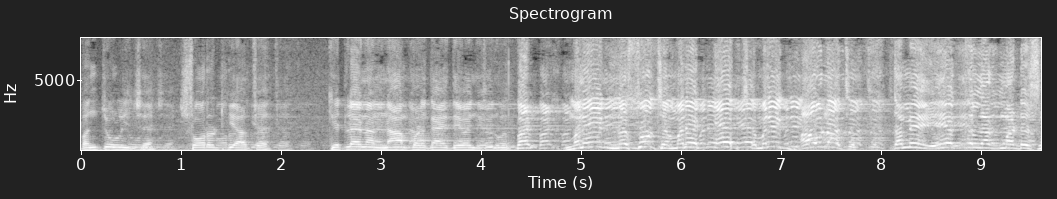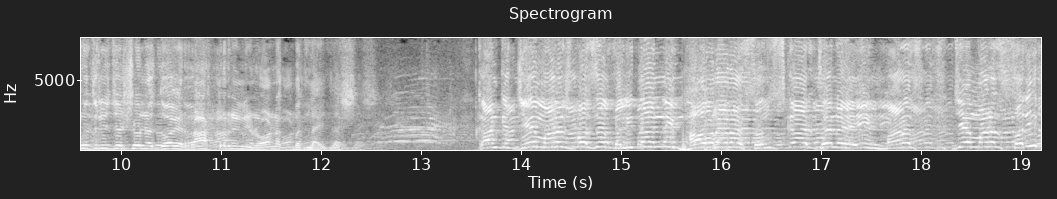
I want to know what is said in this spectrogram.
પંચોળી છે, સોરઠિયા છે. કેટલાયના નામ પણ કાંઈ દેવાની જરૂર પણ મને એક નશો છે, મને એક ટેપ છે, મને એક ભાવના છે. તમે એક કલાક માટે સુધરી જશો ને તોય રાષ્ટ્રની રોનક બદલાઈ જશે. કારણ કે જે માણસ પાસે બલિદાનની ભાવનાના સંસ્કાર છે ને, એ માણસ, જે માણસ શરીર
